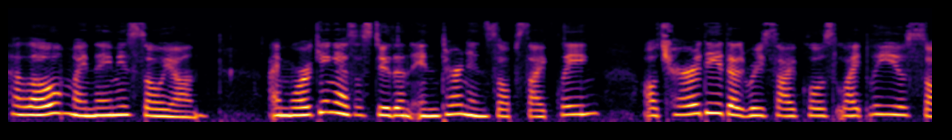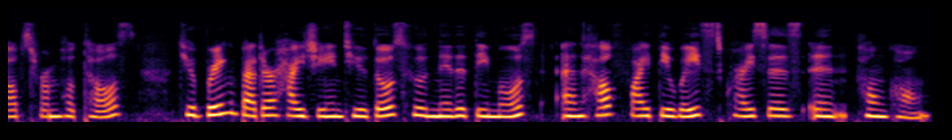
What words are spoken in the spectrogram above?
Hello, my name is Soyeon. I'm working as a student intern in Soap Cycling, a charity that recycles lightly used soaps from hotels to bring better hygiene to those who need it the most and help fight the waste crisis in Hong Kong.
